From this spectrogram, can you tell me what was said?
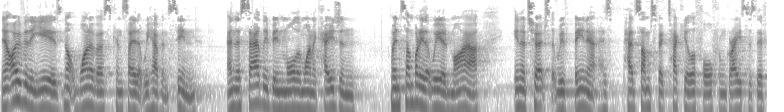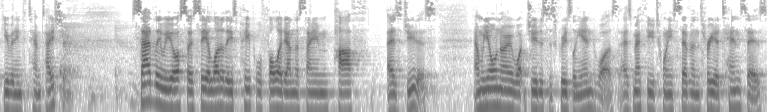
Now, over the years, not one of us can say that we haven't sinned, and there's sadly been more than one occasion when somebody that we admire in a church that we've been at has had some spectacular fall from grace as they've given into temptation. Sadly, we also see a lot of these people follow down the same path as Judas. And we all know what Judas's grisly end was, as Matthew 27, 3 to 10 says.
